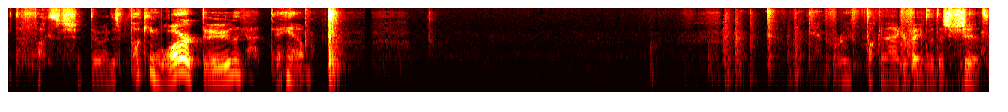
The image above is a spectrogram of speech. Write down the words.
What the fuck is this shit doing? Just fucking work, dude. God damn. I'm really fucking aggravated with this shit.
